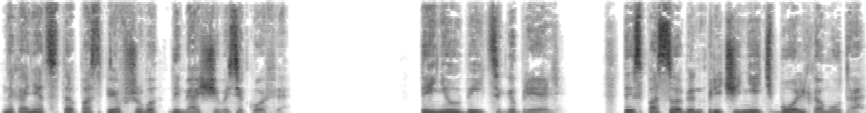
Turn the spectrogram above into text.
наконец-то поспевшего дымящегося кофе. Ты не убийца, Габриэль. Ты способен причинить боль кому-то,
